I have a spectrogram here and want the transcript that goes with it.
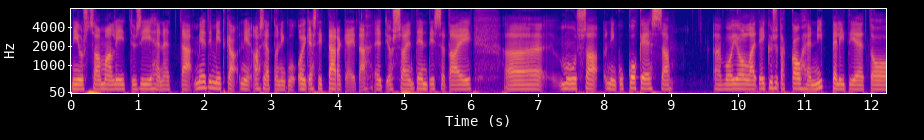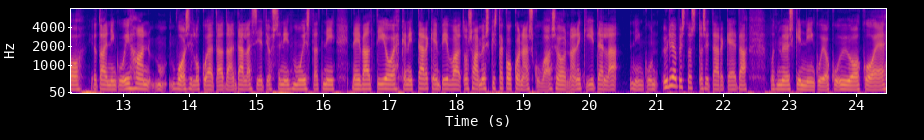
niin just sama liittyy siihen, että mieti, mitkä niin asiat on niinku oikeasti tärkeitä, että jossain tentissä tai äh, muussa niinku kokeessa voi olla, että ei kysytä kauhean nippelitietoa, jotain niin kuin ihan vuosilukuja tai jotain tällaisia, että jos sä niitä muistat, niin ne ei välttämättä ole ehkä niitä tärkeimpiä, vaan että osaa myöskin sitä kokonaiskuvaa. Se on ainakin itsellä niin kuin yliopistossa tosi tärkeää, mutta myöskin niin kuin joku YO-koe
